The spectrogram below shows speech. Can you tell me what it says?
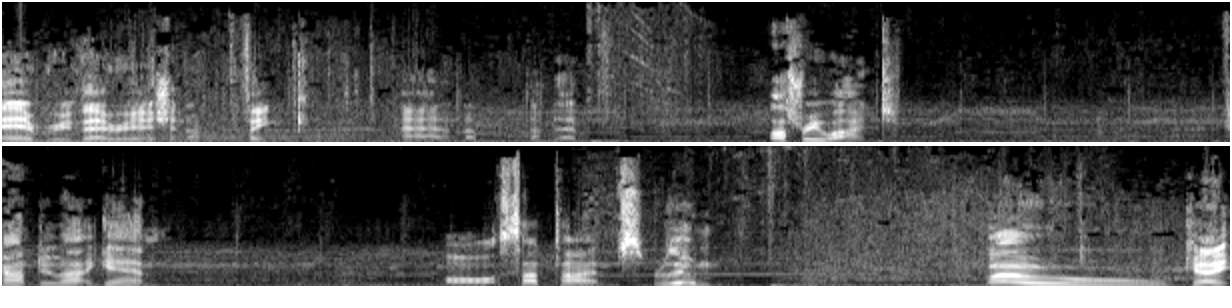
Every variation, I think, and I'm, I'm dead. Let's rewind. Can't do that again. Oh, sad times. Resume. Whoa, okay.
